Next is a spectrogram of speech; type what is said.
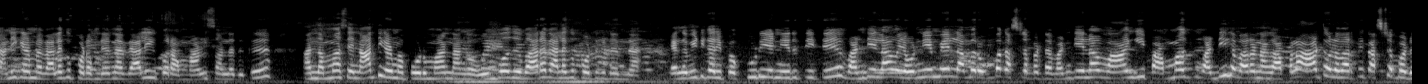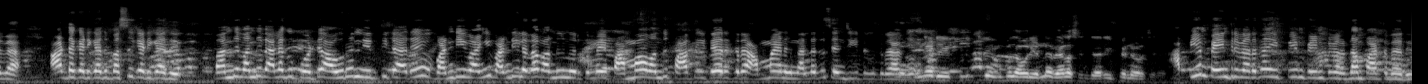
சனிக்கிழமை விளக்கு போட முடியாது நான் வேலைக்கு போகிறேன் அம்மான்னு சொன்னதுக்கு அந்த அம்மா சரி ஞாயிற்றுக்கிழமை போடுமான்னு நாங்கள் ஒம்பது வாரம் விளக்கு போட்டுக்கிட்டு இருந்தேன். எங்கள் வீட்டுக்கார் இப்போ குடியை நிறுத்திட்டு வண்டியெல்லாம் ஒன்றுமே இல்லாமல் ரொம்ப கஷ்டப்பட்டேன். வண்டியெல்லாம் வாங்கி இப்போ அம்மாவுக்கு வண்டியில் வரோம் நாங்கள் அப்போல்லாம் ஆட்டோவில் வரதுக்கு கஷ்டப்படுவேன். ஆட்டோ கிடைக்காது பஸ்ஸு கிடைக்காது. வந்து வந்து விளக்கு போட்டு அவரும் நிறுத்திட்டாரு. வண்டி வாங்கி வண்டியில தான் வந்துன்னு இருக்குமே. இப்போ அம்மா வந்து பார்த்துக்கிட்டே இருக்கிற அம்மா எனக்கு நல்லது செஞ்சுக்கிட்டு இருக்கிறாங்க. அப்பயும் பெயிண்டர் வேலை தான் இப்பயும் பெயிண்டர் வேலை தான் பாக்குறாரு.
